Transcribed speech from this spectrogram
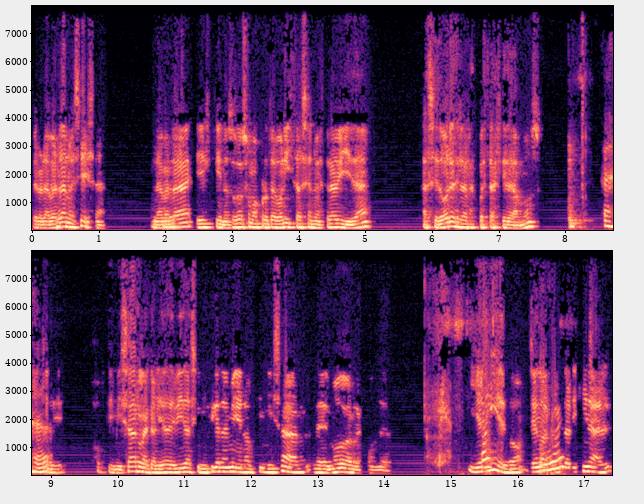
Pero la verdad no es esa. La verdad es que nosotros somos protagonistas en nuestra vida hacedores de las respuestas que damos. Optimizar la calidad de vida significa también optimizar el modo de responder. Y el miedo, yendo al punto original,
